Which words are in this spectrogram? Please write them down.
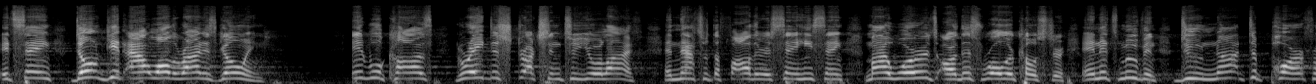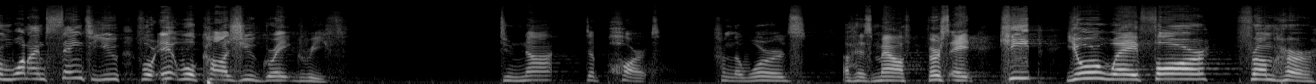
It's saying, don't get out while the ride is going. It will cause great destruction to your life. And that's what the Father is saying. He's saying, my words are this roller coaster and it's moving. Do not depart from what I'm saying to you, for it will cause you great grief do not depart from the words of his mouth. Verse 8, keep your way far from her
